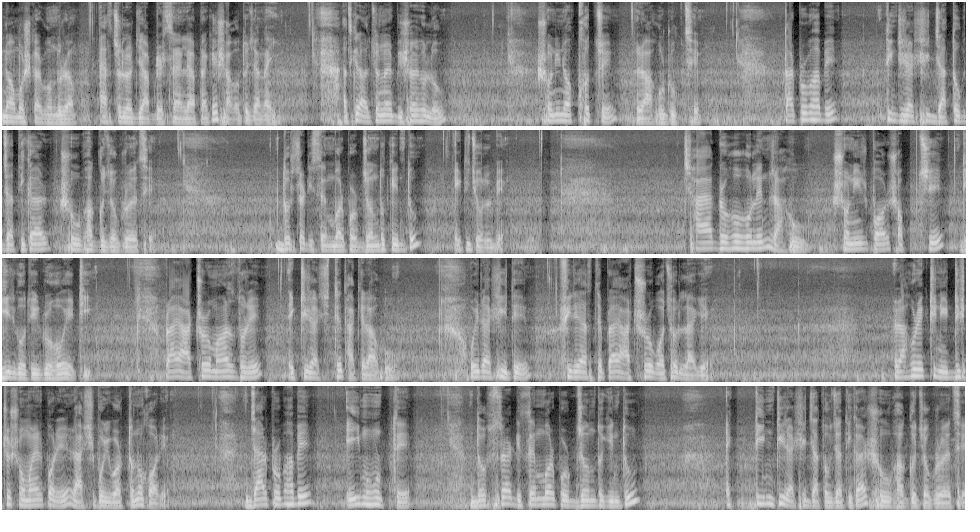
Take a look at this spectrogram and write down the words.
নমস্কার বন্ধুরা astrology update চ্যানেলে আপনাকে স্বাগত জানাই। আজকের আলোচনার বিষয় হলো, শনি নক্ষত্রে রাহু ঢুকছে। তার প্রভাবে তিনটি রাশির জাতক জাতিকার সৌভাগ্যযোগ রয়েছে। দোসরা ডিসেম্বর পর্যন্ত কিন্তু এটি চলবে। ছায়াগ্রহ হলেন রাহু, শনির পর সবচেয়ে ধীর গতির গ্রহ এটি। প্রায় আঠেরো মাস ধরে একটি রাশিতে থাকে রাহু। ওই রাশিতে ফিরে আসতে প্রায় আঠেরো বছর লাগে। রাহুর একটি নির্দিষ্ট সময়ের পরে রাশি পরিবর্তনও করে। যার প্রভাবে এই মুহূর্তে দোসরা ডিসেম্বর পর্যন্ত কিন্তু এক তিনটি রাশির জাতক জাতিকার সৌভাগ্য যোগ রয়েছে।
